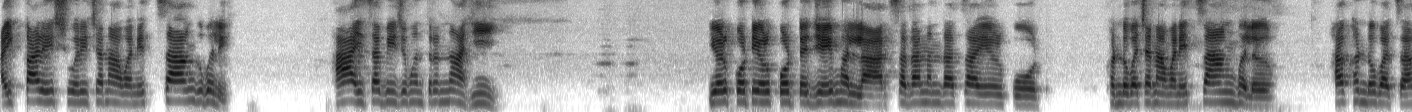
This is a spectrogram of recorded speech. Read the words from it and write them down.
आई काळेश्वरीच्या नावाने चांग भले. हा आईचा बीजमंत्र नाही. येळकोट येळकोट जय मल्हार सदानंदाचा येळकोट. खंडोबाच्या नावाने चांग भलं. हा खंडोबाचा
